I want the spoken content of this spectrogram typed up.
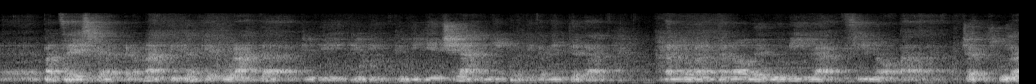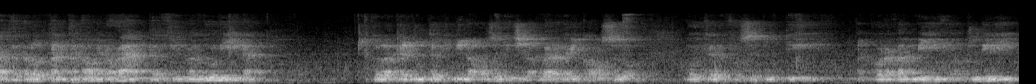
eh, pazzesca, drammatica, che è durata più di, più di, più di dieci anni, praticamente da, dal 99-2000 fino a, cioè scusate, dall'89-90 fino al 2000, con la caduta di Milosevic, la guerra del Kosovo, voi credo fosse tutti ancora bambini o giù di lì,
